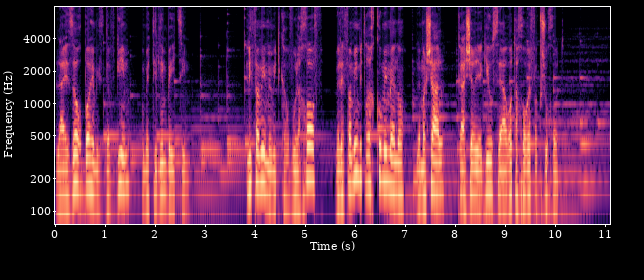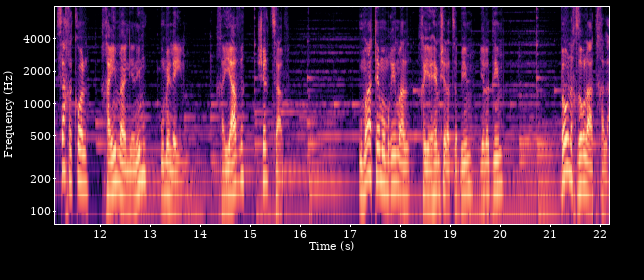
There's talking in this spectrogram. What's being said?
לאזור בו הם מזדווגים ומטילים ביצים. לפעמים הם יתקרבו לחוף, ולפעמים יתרחקו ממנו, למשל, כאשר יגיעו שערות החורף הקשוחות. סך הכל, חיים מעניינים ומלאים. חייו של צב. ומה אתם אומרים על חייהם של הצבים, ילדים? בואו נחזור להתחלה.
